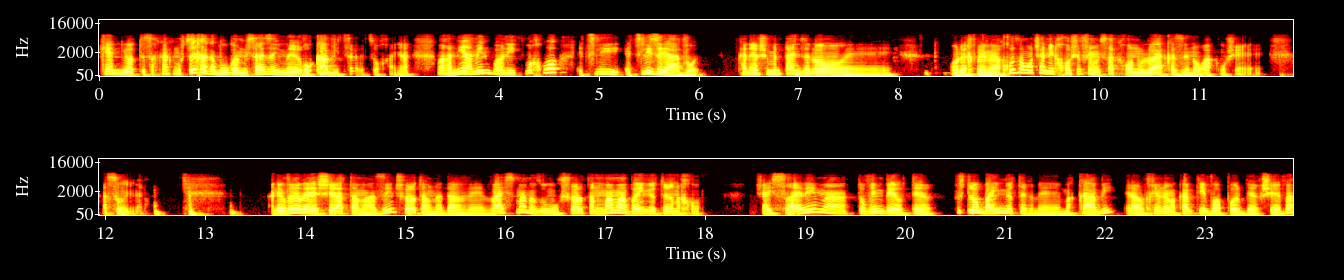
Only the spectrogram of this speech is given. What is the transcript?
כן להיות שחקן כמו שצריך אגב הוא גם ניסה את זה עם אה, רוקאביצה לצורך העניין. אמר אני אאמין בו אני אתמוך בו אצלי אצלי זה יעבוד. כנראה שבינתיים זה לא אה, הולך ב-100% למרות שאני חושב שהמשחק האחרון הוא לא היה כזה נורא כמו שעשו ממנו. אני עובר לשאלת המאזין, שואל אותנו נדב וייסמן, אז הוא שואל אותנו מה מהבאים יותר נכון. שהישראלים הטובים ביותר פשוט לא באים יותר למכבי, אלא הולכים למכבי טיב הפועל באר שבע,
